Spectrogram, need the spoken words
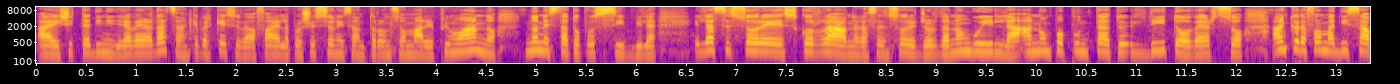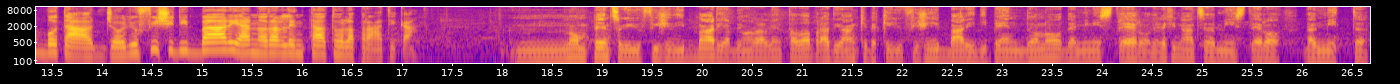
ai cittadini di avere la Darsena anche perché si doveva fare la processione di Santo Ronzomare il primo anno, non è stato possibile. L'assessore Scorrano e l'assessore Giordano Anguilla hanno un po' puntato il dito verso anche una forma di sabotaggio. Gli uffici di Bari hanno rallentato la pratica pratica? Mm, non penso che gli uffici di Bari abbiano rallentato la pratica anche perché gli uffici di Bari dipendono dal Ministero delle Finanze dal Ministero dal MIT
